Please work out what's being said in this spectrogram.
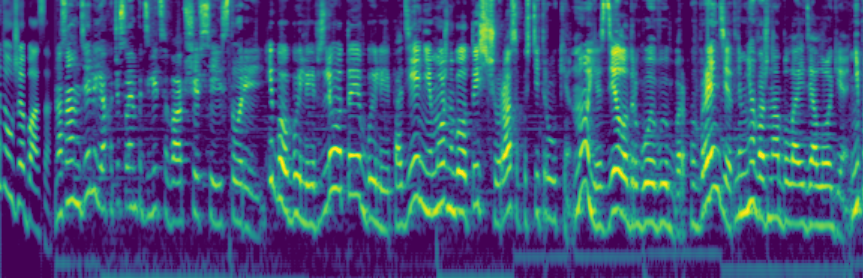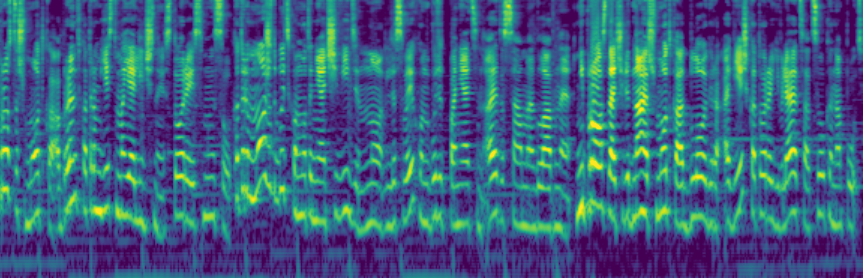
Это уже база. На самом деле я хочу с вами поделиться вообще всей историей. Ибо были и взлеты, были и падения, можно было тысячу раз опустить руки. Но я сделала другой выбор. В бренде для меня важна была идеология. Не просто шмотка, а бренд, в котором есть моя личная история и смысл, который может быть кому-то не очевиден, но для своих он будет понятен, а это самое главное. Не просто очередная шмотка от блогера, а вещь, которая является отсылкой на путь.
